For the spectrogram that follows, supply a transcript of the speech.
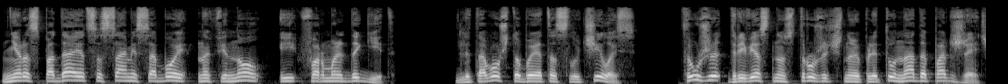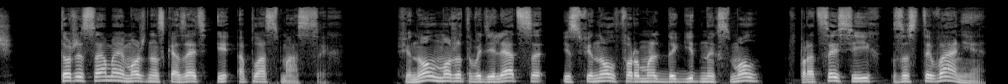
не распадаются сами собой на фенол и формальдегид. Для того, чтобы это случилось, ту же древесно-стружечную плиту надо поджечь. То же самое можно сказать и о пластмассах. Фенол может выделяться из фенолформальдегидных смол в процессе их застывания,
